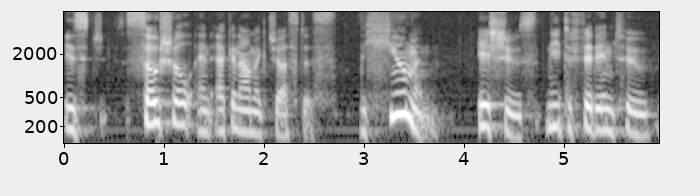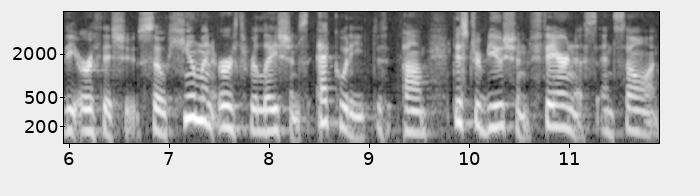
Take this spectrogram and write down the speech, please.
is social and economic justice the human issues need to fit into the earth issues. So, human earth relations, equity, um, distribution, fairness, and so on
